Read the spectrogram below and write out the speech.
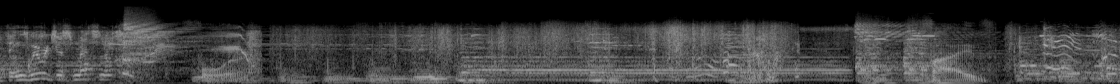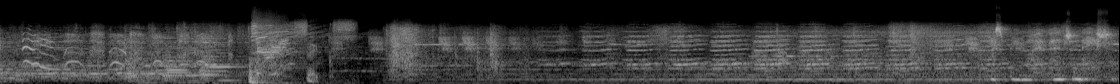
Anything. We were just messing up. Four. Five. Six. must be my imagination.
